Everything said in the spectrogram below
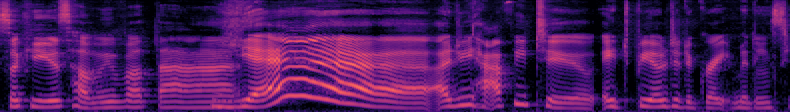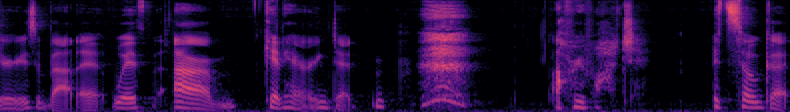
So can you tell me about that? Yeah, I'd be happy to. HBO did a great miniseries about it with um Kit Harington. I'll rewatch it. It's so good.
